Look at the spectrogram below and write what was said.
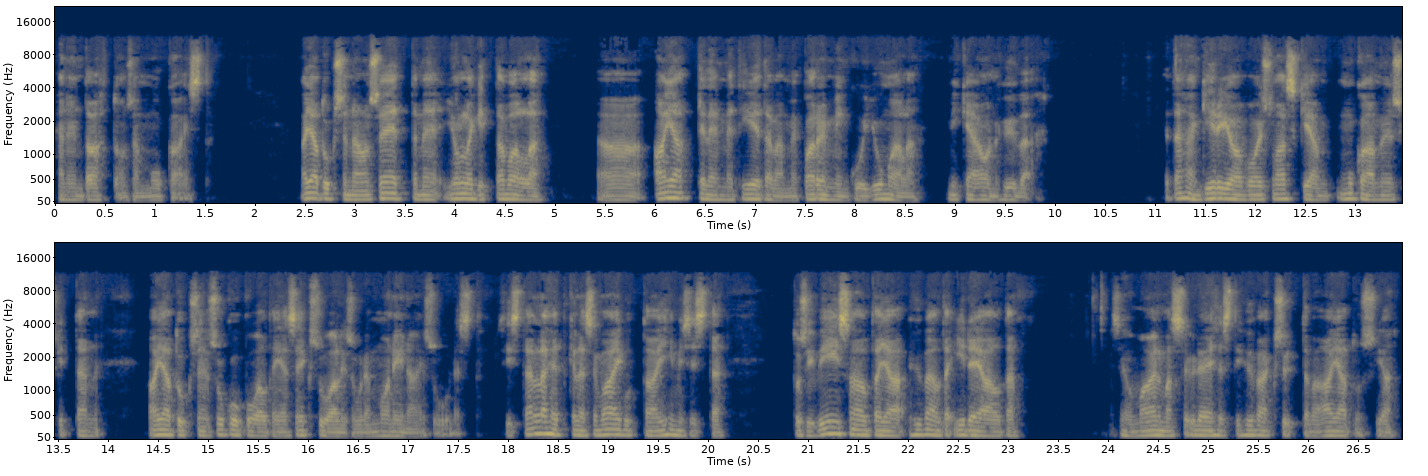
hänen tahtonsa mukaista. Ajatuksena on se, että me jollakin tavalla ajattelemme tietävämme paremmin kuin Jumala, mikä on hyvää. Ja tähän kirjoon voisi laskea mukaan myöskin tämän ajatuksen sukupuolten ja seksuaalisuuden moninaisuudesta. Siis tällä hetkellä se vaikuttaa ihmisistä tosi viisaalta ja hyvältä idealta. Se on maailmassa yleisesti hyväksyttävä ajatus ja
